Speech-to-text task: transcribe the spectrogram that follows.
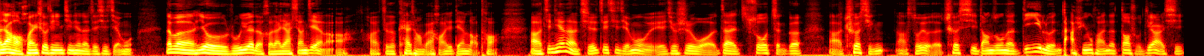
大家好，欢迎收听今天的这期节目。那么又如约的和大家相见了啊！好，这个开场白好像有点老套啊。今天呢，其实这期节目也就是我在说整个啊车型啊所有的车系当中的第一轮大循环的倒数第二期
